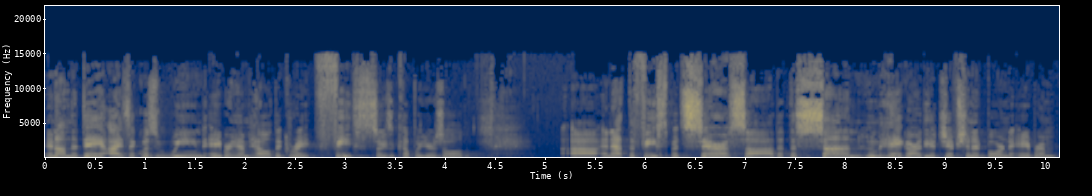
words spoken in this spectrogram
And on the day Isaac was weaned, Abraham held a great feast. So he's a couple years old. Uh, and at the feast, but Sarah saw that the son whom Hagar the Egyptian had borne to Abram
